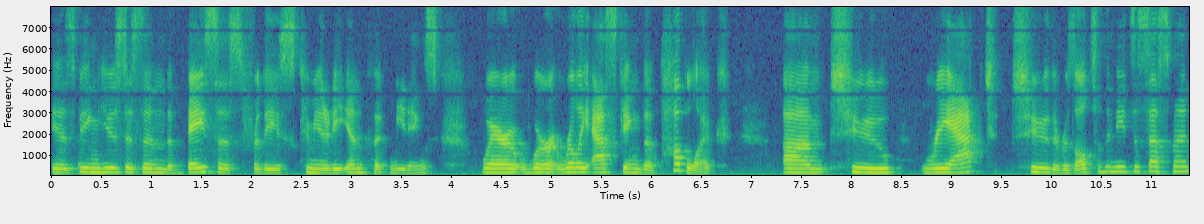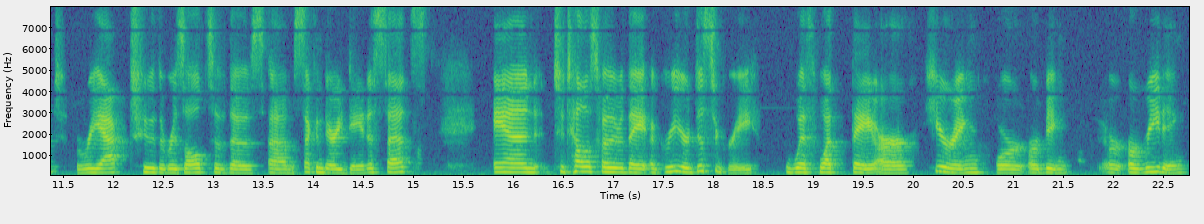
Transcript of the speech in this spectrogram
is being used as in the basis for these community input meetings, where we're really asking the public um, to react to the results of the needs assessment, react to the results of those um, secondary data sets, and to tell us whether they agree or disagree with what they are hearing or, or being or, or reading.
